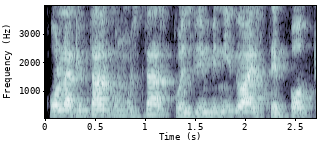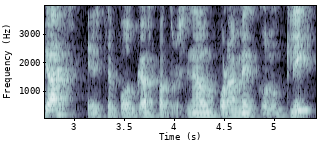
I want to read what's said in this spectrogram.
Hola, ¿qué tal? ¿Cómo estás? Pues bienvenido a este podcast, este podcast patrocinado por AMED con un clic,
